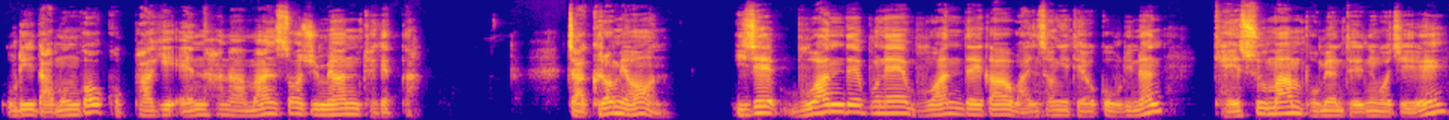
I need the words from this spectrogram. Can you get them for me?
우리 남은 거 곱하기 n 하나만 써주면 되겠다. 자 그러면 이제 무한대분의 무한대가 완성이 되었고 우리는 개수만 보면 되는 거지.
